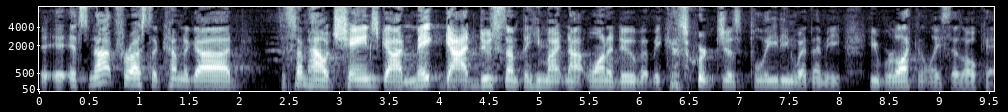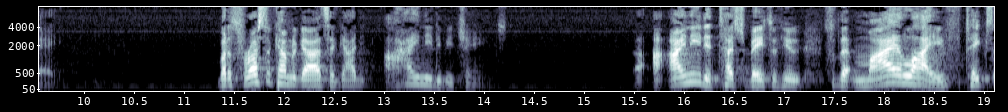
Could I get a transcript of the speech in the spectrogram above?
It's not for us to come to God to somehow change God, make God do something He might not want to do, but because we're just pleading with Him, He, he reluctantly says, okay. But it's for us to come to God and say, God, I need to be changed. I need to touch base with you so that my life takes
